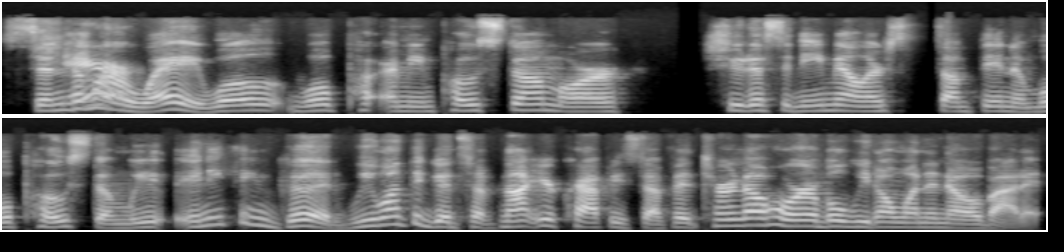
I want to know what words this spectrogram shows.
send Share. them our way. We'll we'll po- I mean post them or shoot us an email or something and we'll post them. We anything good. We want the good stuff, not your crappy stuff. It turned out horrible. We don't want to know about it.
